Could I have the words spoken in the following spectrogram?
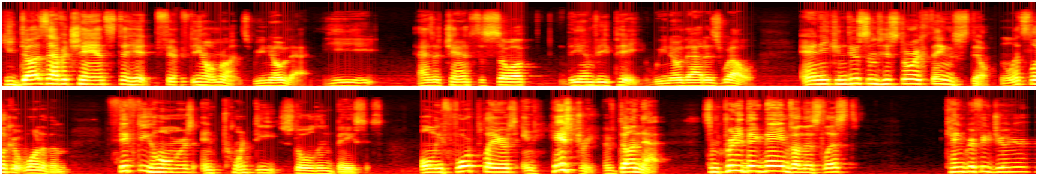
He does have a chance to hit 50 home runs. We know that. He has a chance to sew up the MVP. We know that as well. And he can do some historic things still. And let's look at one of them 50 homers and 20 stolen bases. Only four players in history have done that. Some pretty big names on this list. Ken Griffey Jr.,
